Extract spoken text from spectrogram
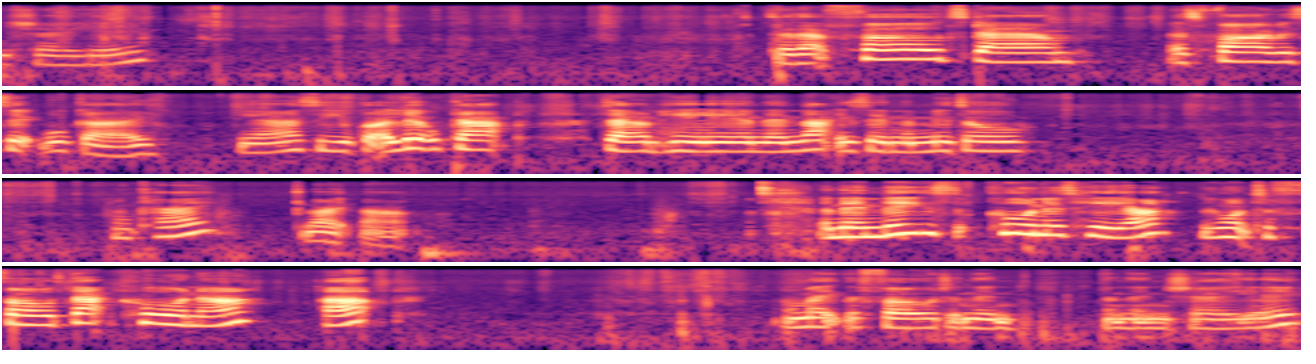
and show you. So that folds down as far as it will go. Yeah, so you've got a little gap down here and then that is in the middle. Okay, like that. And then these corners here, we want to fold that corner up. I'll make the fold and then and then show you.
